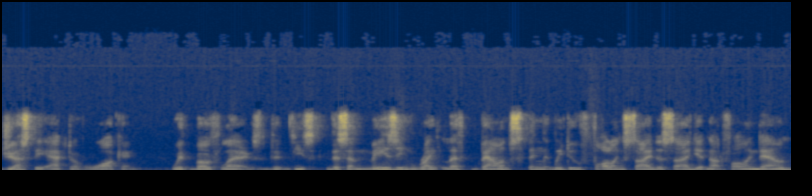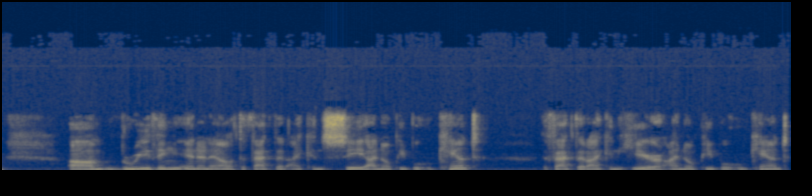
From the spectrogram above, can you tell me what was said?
just the act of walking with both legs. These, this amazing right left balance thing that we do, falling side to side yet not falling down, um, breathing in and out, the fact that I can see, I know people who can't, the fact that I can hear, I know people who can't.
